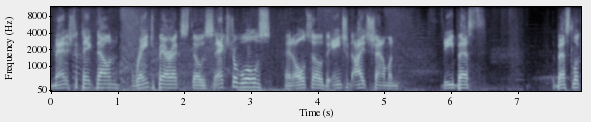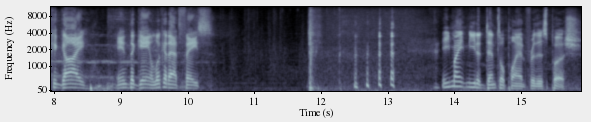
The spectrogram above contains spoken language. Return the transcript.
Managed to take down range barracks, those extra wolves, and also the ancient ice shaman. The best, the best looking guy in the game. Look at that face. He might need a dental plan for this push.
